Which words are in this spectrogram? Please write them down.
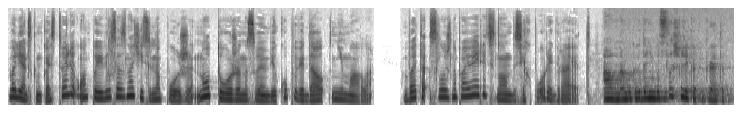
В Иленском костеле он появился значительно позже, но тоже на своем веку повидал немало. В это сложно поверить, но он до сих пор играет. Анна, вы когда-нибудь слышали, как играет этот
